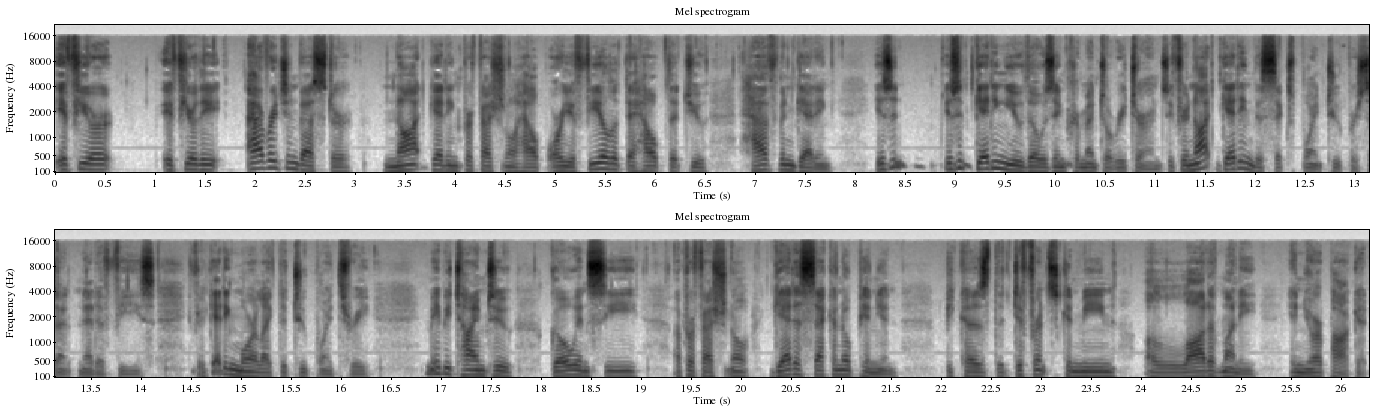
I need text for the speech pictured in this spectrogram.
if you're if you're the average investor not getting professional help or you feel that the help that you have been getting isn't isn't getting you those incremental returns. If you're not getting the 6.2% net of fees, if you're getting more like the 2.3, maybe time to go and see a professional, get a second opinion because the difference can mean a lot of money in your pocket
